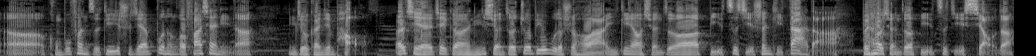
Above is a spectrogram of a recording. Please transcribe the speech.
呃恐怖分子第一时间不能够发现你呢，你就赶紧跑。而且这个你选择遮蔽物的时候啊，一定要选择比自己身体大的啊，不要选择比自己小的。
